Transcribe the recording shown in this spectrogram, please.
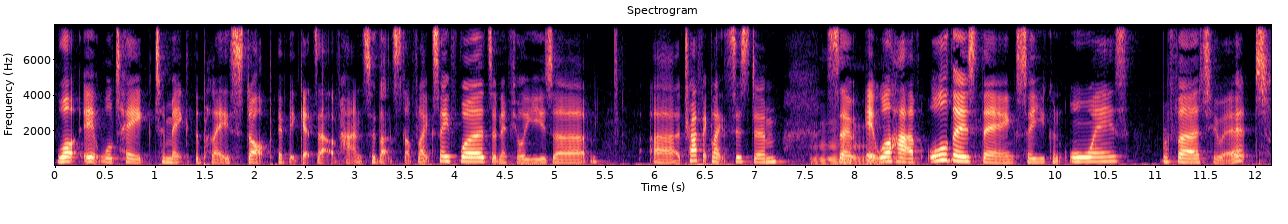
what it will take to make the play stop if it gets out of hand. So that's stuff like safe words, and if you'll use a uh, traffic light system. So it will have all those things. So you can always refer to it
